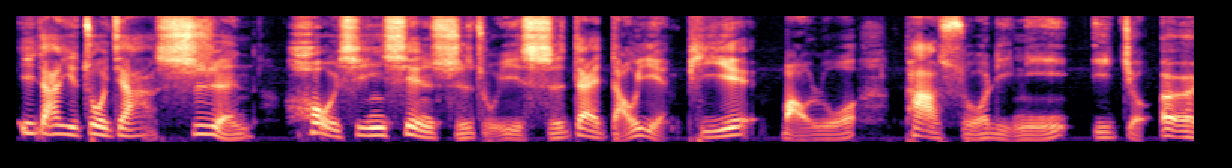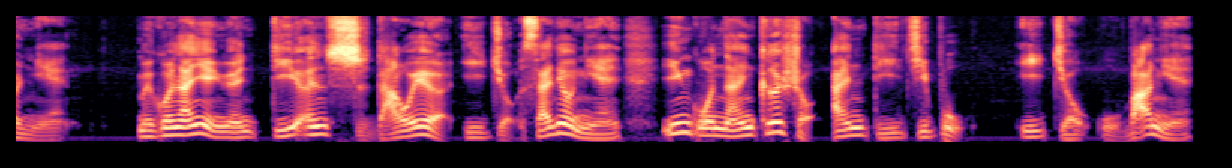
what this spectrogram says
意大利作家、诗人。后新现实主义时代导演皮耶·保罗·帕索里尼，一九二二年；美国男演员迪恩·史达威尔，一九三六年；英国男歌手安迪·吉布，一九五八年。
